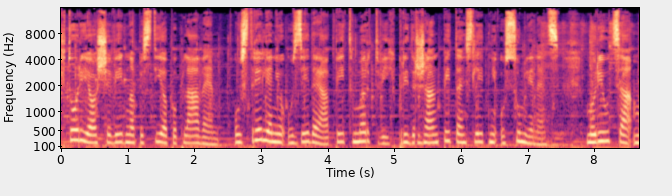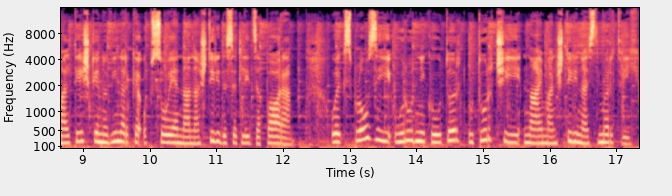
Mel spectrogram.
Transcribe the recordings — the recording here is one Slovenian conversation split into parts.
Viktorijo še vedno pestijo poplave. V streljanju v ZDA pet mrtvih, pridržan 15-letni osumljenec, morilca malteške novinarke obsojena na 40 let zapora. V eksploziji v rudniku v, Tur v Turčiji najmanj 14 mrtvih.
